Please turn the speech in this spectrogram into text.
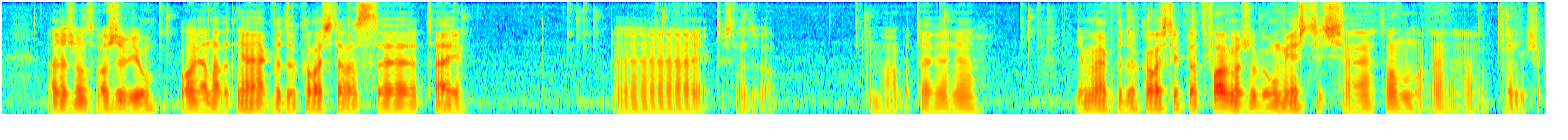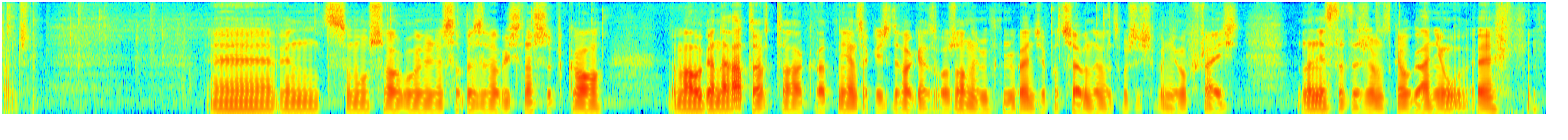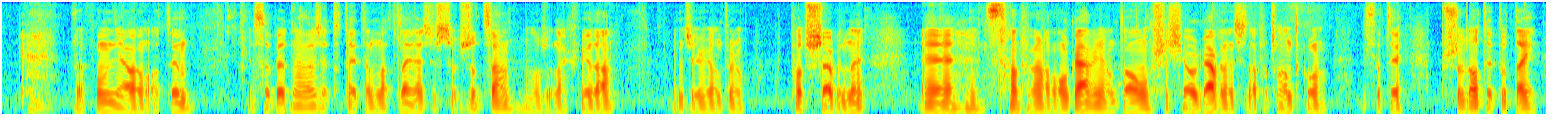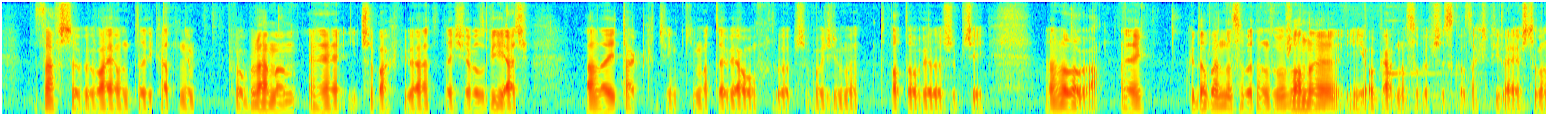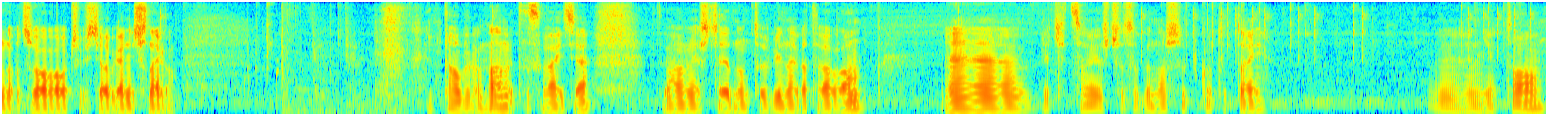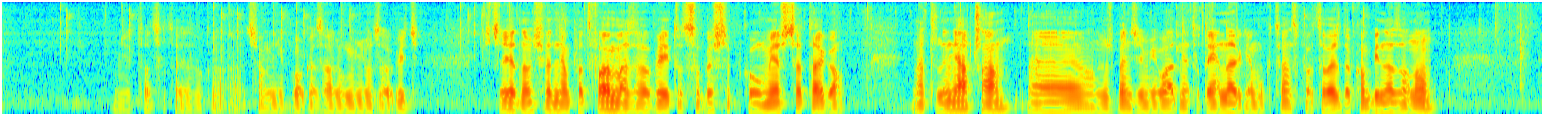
ale żem zważywił, bo ja nawet nie wiem jak wydrukować teraz e, tej. E, jak to się nazywa? Mała bateria, nie? Nie wiem jak wydrukować tej platformy, żeby umieścić e, tą... E, mi się kończy. E, więc muszę ogólnie sobie zrobić na szybko mały generator. To akurat nie jest jakieś drogie, złożony mi będzie potrzebny, więc muszę się po niego przejść. No niestety, żebym zgałganił. E, zapomniałem o tym. Ja sobie na razie tutaj ten natleniacz jeszcze wrzucę, może na chwilę. Będzie mi on tu potrzebny. E, więc dobra, ogarniam to, muszę się ogarnąć na początku. Niestety przyloty tutaj zawsze bywają delikatnie problemem e, i trzeba chwilę tutaj się rozwijać, ale i tak dzięki materiałom, które przywozimy, trwa to o wiele szybciej. No, no dobra, e, będę sobie ten złożony i ogarnę sobie wszystko za chwilę, jeszcze będę potrzebował oczywiście organicznego. Dobra, mamy to, słuchajcie. Tu mamy jeszcze jedną turbinę wiatrową. Eee, wiecie co, jeszcze sobie na szybko tutaj. Eee, nie to. Nie to, co to jest w ogóle? A, ciągnik mogę z aluminium zrobić. Jeszcze jedną średnią platformę zrobię i tu sobie szybko umieszczę tego natleniacza. Eee, on już będzie mi ładnie tutaj energię mógł transportować do kombinezonu.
